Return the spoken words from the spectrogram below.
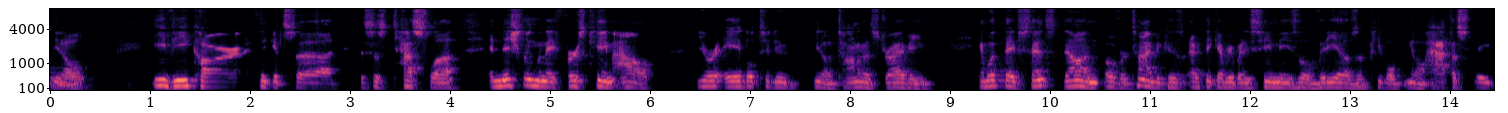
you know, EV car, I think it's uh, this is Tesla. Initially, when they first came out, you were able to do you know autonomous driving, and what they've since done over time, because I think everybody's seen these little videos of people you know half asleep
